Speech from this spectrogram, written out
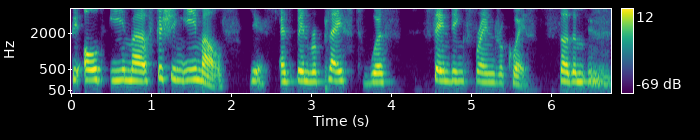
the old email, phishing emails. Yes. Has been replaced with sending friend requests. So the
